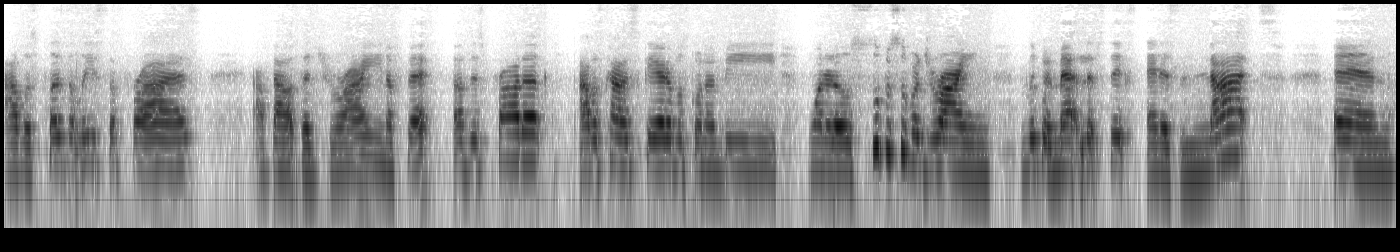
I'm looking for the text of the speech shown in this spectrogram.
I was pleasantly surprised about the drying effect of this product. I was kind of scared it was going to be one of those super, super drying liquid matte lipsticks, and it's not. And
